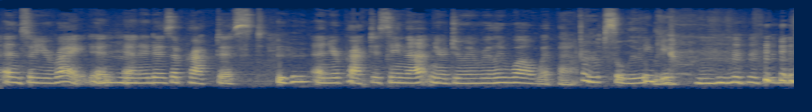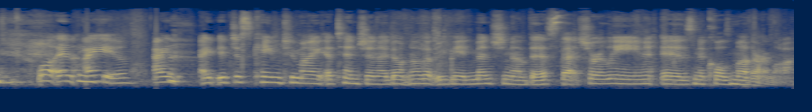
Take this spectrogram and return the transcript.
and so you're right it, Mm-hmm. and it is a practiced and you're practicing that and you're doing really well with that Absolutely. Thank you. Well, and I, you. I, I, it just came to my attention. I don't know that we've made mention of this. That Charlene is Nicole's mother-in-law.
